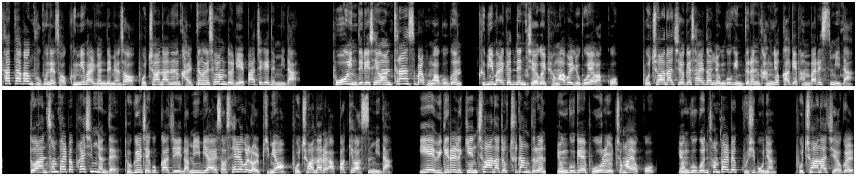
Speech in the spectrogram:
타타강 부근에서 금이 발견되면서 보츠와나는 갈등의 소용돌이에 빠지게 됩니다. 보호인들이 세운 트란스발 공화국은 금이 발견된 지역의 병합을 요구해왔고 보츠와나 지역에 살던 영국인들은 강력하게 반발했습니다. 또한 1880년대 독일 제국까지 나미비아에서 세력을 넓히며 보츠와나를 압박해왔습니다. 이에 위기를 느낀 치와나족 추장들은 영국에 보호를 요청하였고 영국은 1895년 보츠와나 지역을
